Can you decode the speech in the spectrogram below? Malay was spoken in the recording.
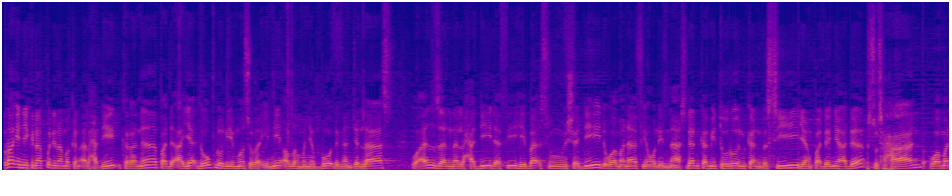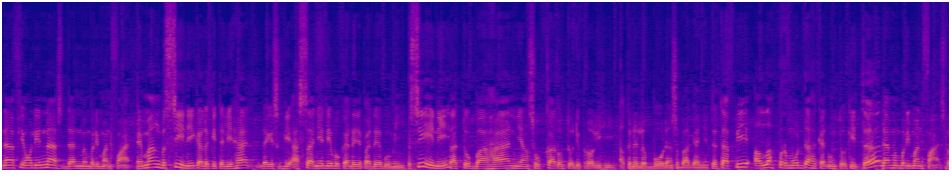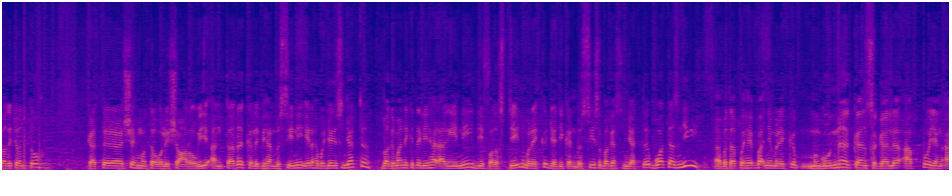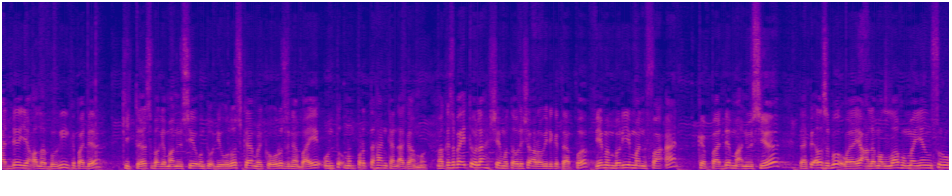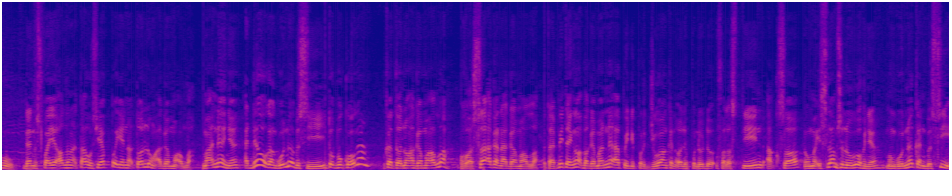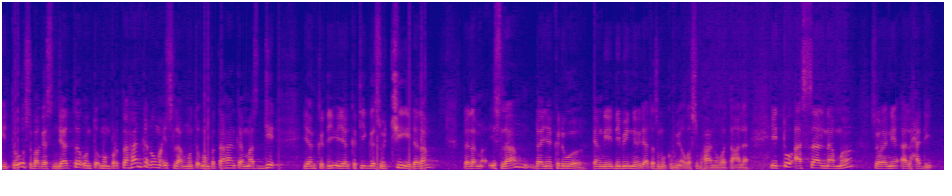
Surah ini kenapa dinamakan Al-Hadid? Kerana pada ayat 25 surah ini Allah menyebut dengan jelas wa anzalnal hadida fihi ba'sun syadid wa manafi'u linnas dan kami turunkan besi yang padanya ada kesusahan wa manafi'u linnas dan memberi manfaat. Memang besi ni kalau kita lihat dari segi asalnya dia bukan daripada bumi. Besi ini satu bahan yang sukar untuk diperolehi, kena lebur dan sebagainya. Tetapi Allah permudahkan untuk kita dan memberi manfaat. Sebagai contoh Kata Syekh Mutawalli Sya'rawi, antara kelebihan besi ini ialah berjadi senjata. Bagaimana kita lihat hari ini di Palestin, mereka jadikan besi sebagai senjata buatan sendiri. Ah, betapa hebatnya mereka menggunakan segala apa yang ada yang Allah beri kepada kita sebagai manusia untuk diuruskan, mereka urus dengan baik untuk mempertahankan agama. Maka sebab itulah Syekh Mutawalli Sya'rawi dia kata apa? Dia memberi manfaat kepada manusia tapi Allah sebut wala ya'lamallahu man yansuruhu dan supaya Allah nak tahu siapa yang nak tolong agama Allah. Maknanya ada orang guna besi untuk pukul orang, bukan tolong agama Allah, merosakkan agama Allah. Tetapi tengok bagaimana apa yang diperjuangkan oleh penduduk Palestin, Aqsa, umat Islam seluruhnya menggunakan besi itu sebagai senjata untuk mempertahankan umat Islam, untuk mempertahankan masjid yang ketiga, yang ketiga suci dalam dalam Islam dan yang kedua yang dibina di atas muka bumi Allah Subhanahu Wa Taala. Itu asal nama surah ini Al-Hadid.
